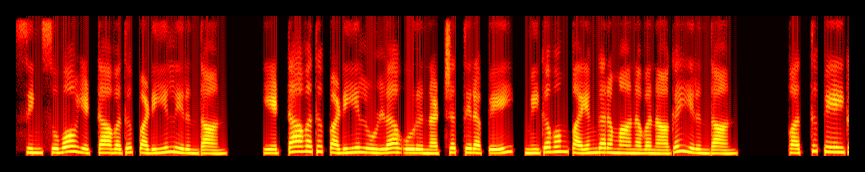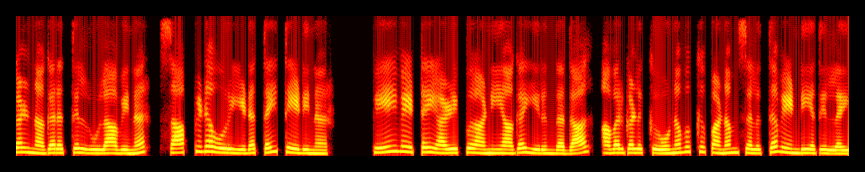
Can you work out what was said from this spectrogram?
சிங் சுவோ எட்டாவது படியில் இருந்தான். எட்டாவது படியில் உள்ள ஒரு நட்சத்திர பேய் மிகவும் பயங்கரமானவனாக இருந்தான். பத்து பேய்கள் நகரத்தில் உலாவினர் சாப்பிட ஒரு இடத்தை தேடினர். பேய் வேட்டை அழிப்பு அணியாக இருந்ததால் அவர்களுக்கு உணவுக்கு பணம் செலுத்த வேண்டியதில்லை.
